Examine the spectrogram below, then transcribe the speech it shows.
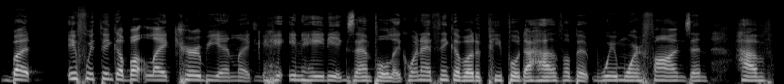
but if we think about like caribbean like in haiti example like when i think about the people that have a bit way more funds and have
